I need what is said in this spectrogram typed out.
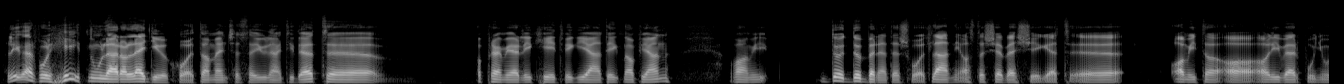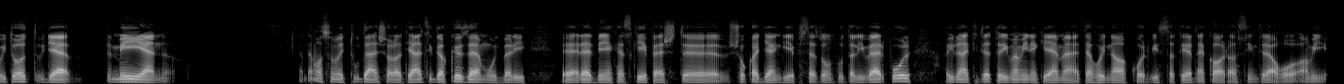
A Liverpool 7-0-ra legyilkolta a Manchester United-et a Premier League hétvégi játéknapján. Valami dö- döbbenetes volt látni azt a sebességet, amit a, a, a Liverpool nyújtott. Ugye mélyen hát nem azt mondom, hogy tudás alatt játszik, de a közelmúltbeli ö, eredményekhez képest ö, sokkal gyengébb szezon fut a Liverpool. A United pedig már mindenki emelte, hogy na akkor visszatérnek arra a szintre, ahol, ami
